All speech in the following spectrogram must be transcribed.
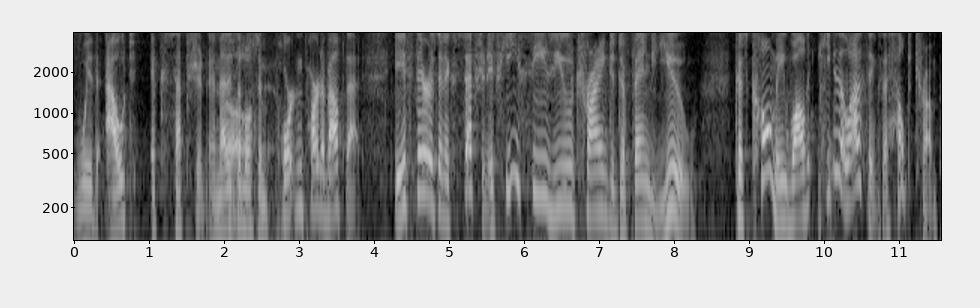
without exception. And that is the Oh, most man. important part about that. If there is an exception, if he sees you trying to defend you, because Comey, while he did a lot of things that helped Trump,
